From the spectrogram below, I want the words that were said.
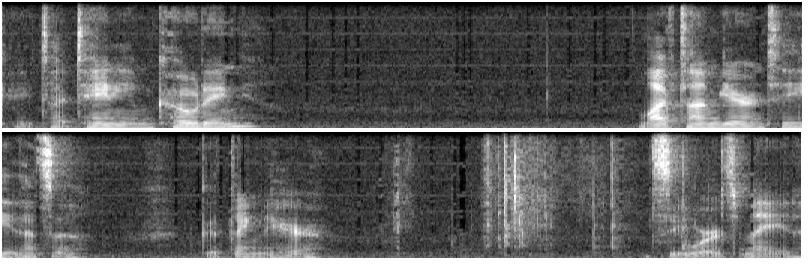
Okay, titanium coating. Lifetime guarantee, that's a good thing to hear. Let's see where it's made.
